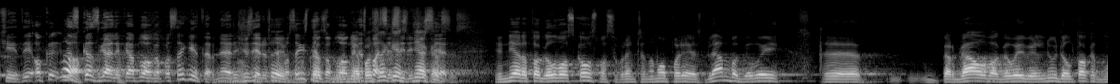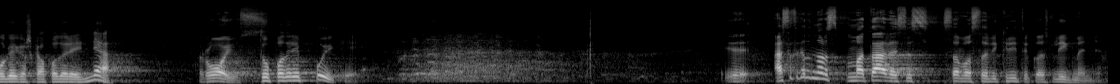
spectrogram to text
Puikiai, tai o kai, Na. nes kas gali ką blogo pasakyti, ar ne? Režisierius Taip, nepasakys nu, kas- nieko blogo, nes pats nepasakys esi režisierius. Ir nėra to galvos skausmo, supranti, namo parėjęs, blemba, gavai e, per galvą, gavai Vilnių dėl to, kad blogai kažką padarėjai. Ne, Rojus. tu padarai puikiai. E, Esate kada nors matavęsis savo savikritikos lygmenį?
